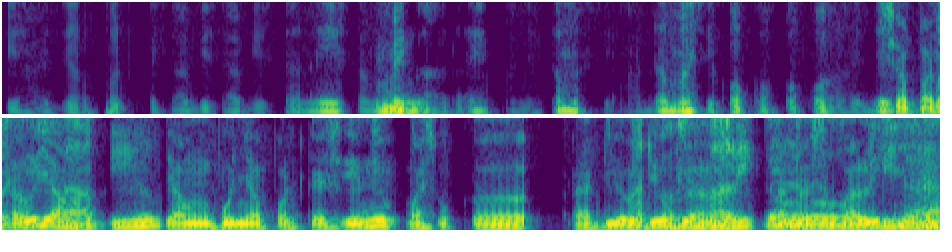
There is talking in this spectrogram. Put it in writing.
dihajar podcast habis-habisan nih sampai Hmm. nggak ada eh ternyata masih ada masih kokoh-kokoh aja Siapa masih tahu yang- stabil Yang punya podcast ini masuk ke radio atau juga sebaliknya atau sebaliknya. bisa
